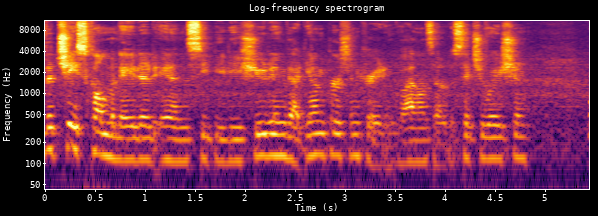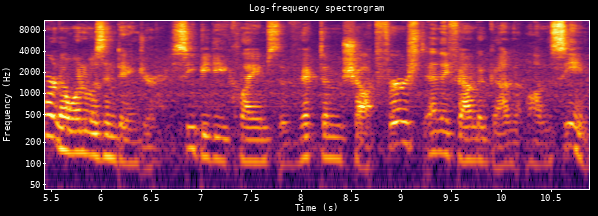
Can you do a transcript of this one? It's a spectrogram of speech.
the chase culminated in CPD shooting that young person, creating violence out of a situation where no one was in danger. CPD claims the victim shot first and they found a gun on the scene.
